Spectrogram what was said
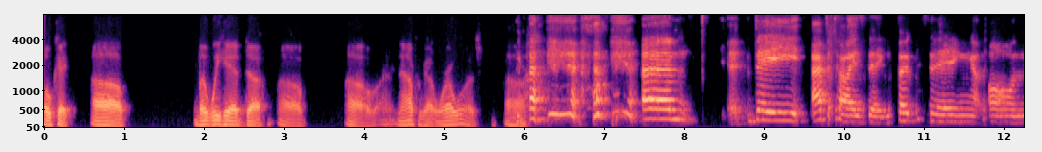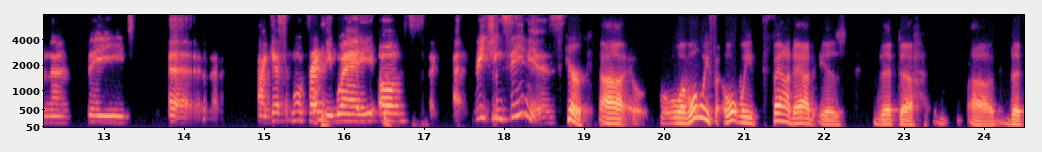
Okay. Uh, but we had, uh, uh, uh, now I forgot where I was. Uh, um, the advertising focusing on the, uh, I guess, a more friendly way of reaching seniors. Sure. Uh, well, what we what we found out is that uh, uh, that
